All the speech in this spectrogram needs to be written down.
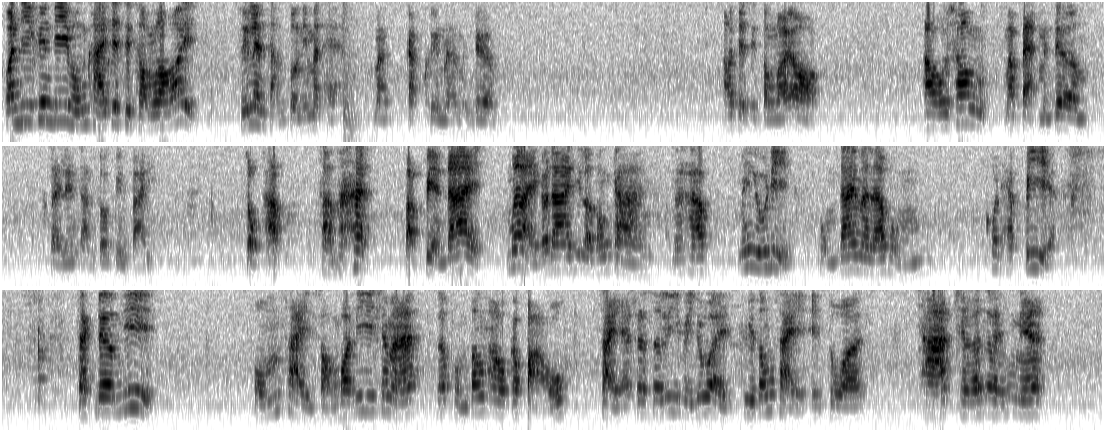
วันดีขึ้นดีผมขาย 70 200 ซื้อเลนส์สามตัวนี้มาแทน มากลับคืนมาเหมือนเดิม เอาเจ็ดสิบสองร้อยออก เอาช่องมาแปะเหมือนเดิม ใส่เลนส์สามตัวขึ้นไป จบครับ สามารถปรับเปลี่ยนได้เมื่อไหร่ก็ได้ที่เราต้องการนะครับ ไม่รู้ดิผมได้มาแล้วผมโคตรแฮปปี้อะจากเดิมที่ผมใส่สองบอดี้ใช่ไหมแล้วผมต้องเอากระเป๋าใส่อ c เซสซอรี่ไปด้วย คือต้องใส่ไอตัวชาร์จเชิร์ตอะไรพวกเนี้ย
